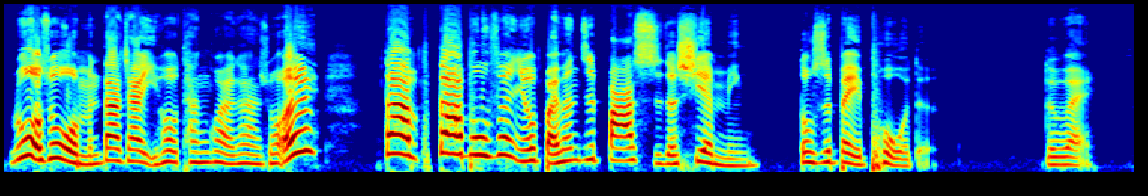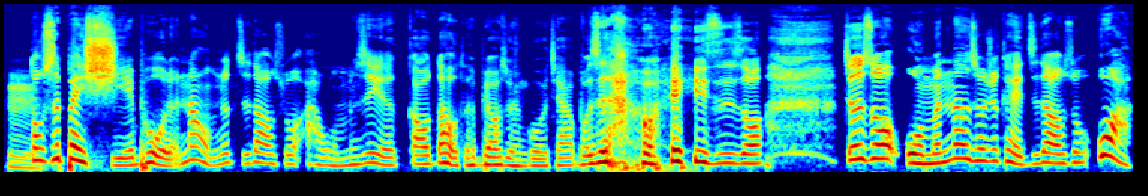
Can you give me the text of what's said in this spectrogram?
如果说我们大家以后摊开来看，说，哎，大大部分有百分之八十的县民都是被迫的，对不对？都是被胁迫的，那我们就知道说啊，我们是一个高道德标准国家，不是？我的意思是说，就是说，我们那时候就可以知道说，哇，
